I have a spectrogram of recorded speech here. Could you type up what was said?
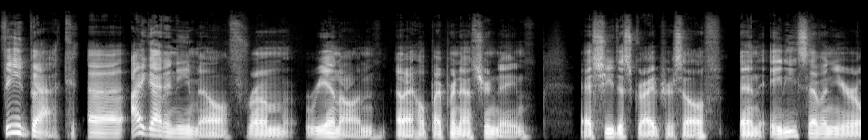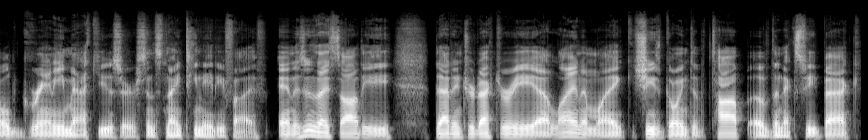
Feedback. Uh, I got an email from Rhiannon, and I hope I pronounced your name, as she described herself, an 87 year old Granny Mac user since 1985. And as soon as I saw the that introductory uh, line, I'm like, she's going to the top of the next feedback.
